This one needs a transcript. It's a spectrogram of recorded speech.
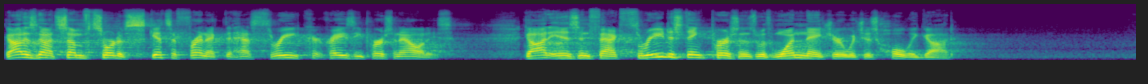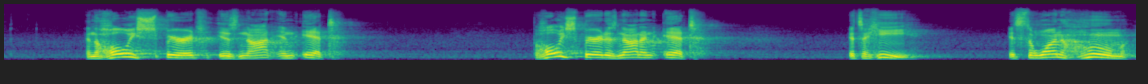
God is not some sort of schizophrenic that has three crazy personalities. God is, in fact, three distinct persons with one nature, which is holy God. And the Holy Spirit is not an it. The Holy Spirit is not an it, it's a He. It's the one whom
